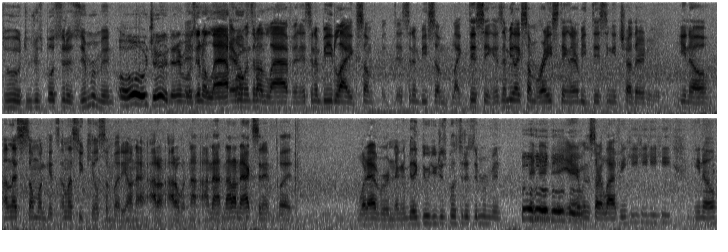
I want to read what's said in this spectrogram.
dude, you just busted a Zimmerman. Oh dude, Then everyone's gonna laugh. Everyone's gonna fuck- laugh, and it's gonna be like some. It's gonna be some like dissing. It's gonna be like some race thing. They're gonna be dissing each other, Mhm. you know. Unless someone gets, unless you kill somebody on that. I don't. I don't. Not not not on accident, but whatever. And they're gonna be like, dude, you just busted a Zimmerman. And then yeah, everyone's gonna start laughing, hee hee hee hee, you know.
